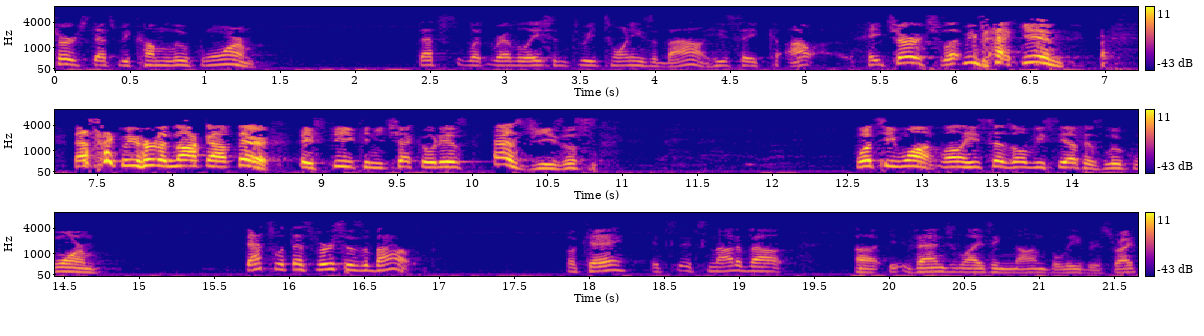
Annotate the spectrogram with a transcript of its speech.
church that's become lukewarm. That's what Revelation 3.20 is about. He say, hey church, let me back in. That's like we heard a knock out there. Hey Steve, can you check who it is? That's Jesus. What's he want? Well, he says OVCF is lukewarm. That's what this verse is about. Okay? It's, it's not about uh, evangelizing non believers, right?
